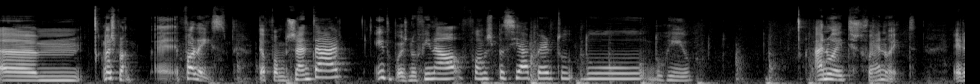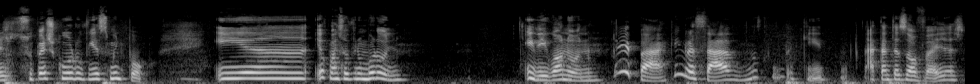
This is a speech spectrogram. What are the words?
Um, mas pronto, eh, fora isso. Então fomos jantar, e depois, no final, fomos passear perto do, do rio. À noite, isto foi à noite. Era super escuro, via-se muito pouco. E uh, eu começo a ouvir um barulho. E digo ao nono: Epá, que engraçado, aqui há tantas ovelhas.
